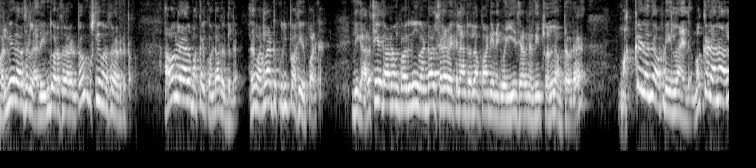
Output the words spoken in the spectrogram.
பல்வேறு அரசர்கள் அது இந்து அரசராக இருக்கட்டும் முஸ்லீம் அரசராக இருக்கட்டும் அவங்கள யாரும் மக்கள் கொண்டாடுறதில்லை. அது வரலாற்று குறிப்பாக இருப்பார்கள். இன்றைக்கி அரசியல் காரணம் கருதி வந்தால் சிலை வைக்கலாம்னு சொல்லலாம் பாண்டியனுக்கு வை சரணகின்னு சொல்லலாம் தவிர மக்கள் வந்து அப்படி எல்லாம் இல்லை. மக்கள் ஆனால்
